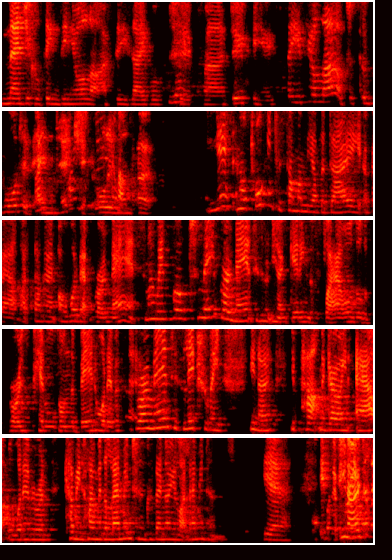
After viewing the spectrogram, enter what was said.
magical things in your life that he's able to yes. uh, do for you. So you feel loved, supported, and nurtured all in one go. Yes, and I was talking to someone the other day about like they're going, oh, what about romance? And I went, well, to me, romance isn't you know getting the flowers or the rose petals on the bed or whatever. Romance is literally, you know, your partner going out or whatever and coming home with a lamington because they know you like lamingtons. Yeah, it's you know, just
